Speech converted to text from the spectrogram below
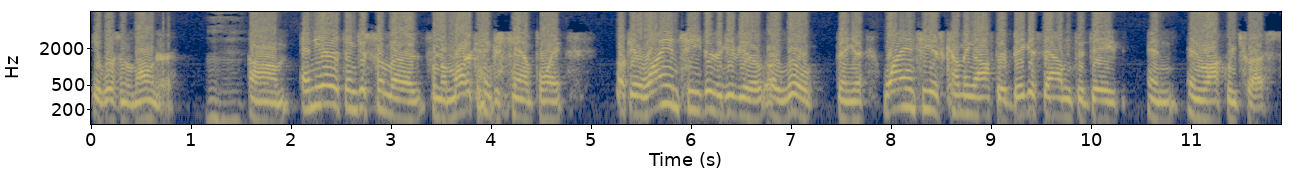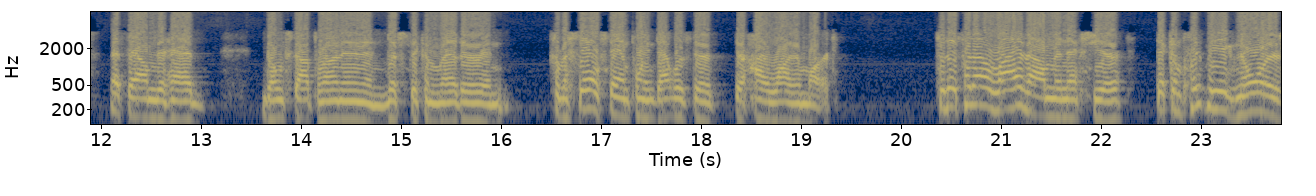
it wasn't longer. Mm-hmm. Um, and the other thing, just from a from a marketing standpoint, okay, Y&T. Just to give you a, a little thing, Y&T is coming off their biggest album to date in in Rock We Trust. That's the album that had "Don't Stop Running" and "Lipstick and Leather," and from a sales standpoint, that was their their high water mark. So they put out a live album the next year that completely ignores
